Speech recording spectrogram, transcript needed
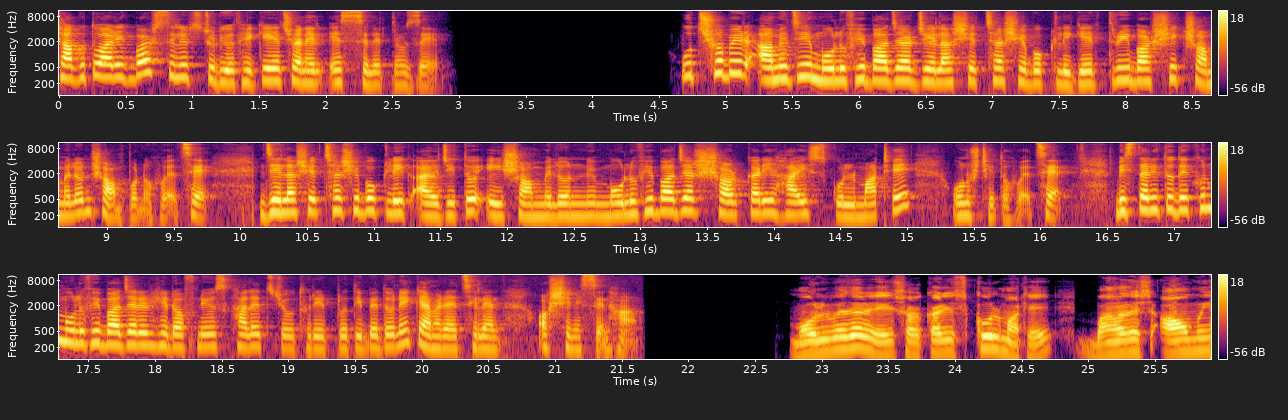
স্বাগত আরেকবার সিলেট স্টুডিও থেকে চ্যানেল এস সিলেট নিউজে। উৎসবের আমেজে মৌলভীবাজার জেলা স্বেচ্ছাসেবক লীগের ত্রিবার্ষিক সম্মেলন সম্পন্ন হয়েছে। জেলা স্বেচ্ছাসেবক লীগ আয়োজিত এই সম্মেলন মৌলভীবাজার সরকারি হাই স্কুল মাঠে অনুষ্ঠিত হয়েছে। বিস্তারিত দেখুন মৌলভীবাজারের হেড অফ নিউজ খালেদ চৌধুরীর প্রতিবেদনে। ক্যামেরায় ছিলেন অশ্বিনী সিনহা। মৌলভীবাজারের সরকারি স্কুল মাঠে বাংলাদেশ আওয়ামী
